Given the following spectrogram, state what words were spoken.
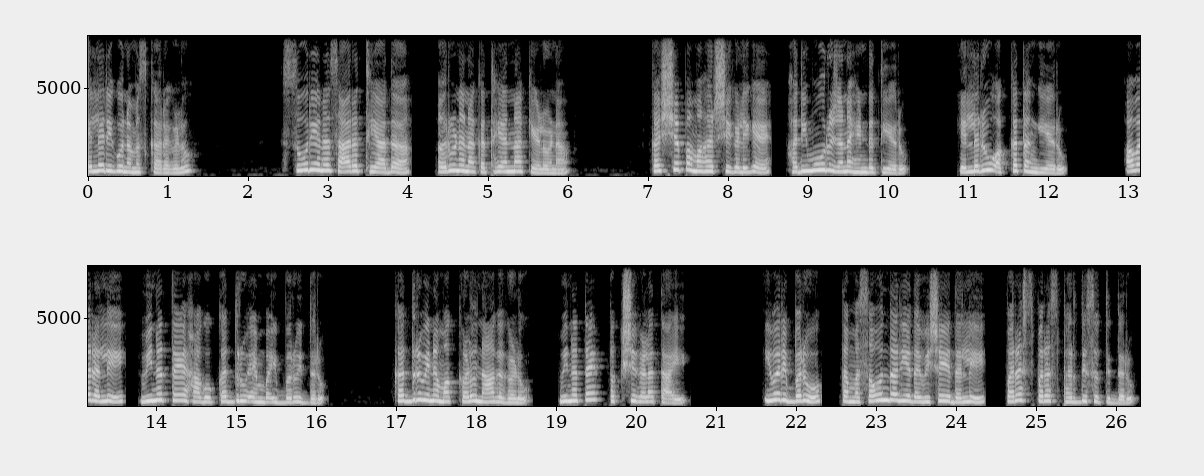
ಎಲ್ಲರಿಗೂ ನಮಸ್ಕಾರಗಳು. ಸೂರ್ಯನ ಸಾರಥಿಯಾದ ಅರುಣನ ಕಥೆಯನ್ನ ಕೇಳೋಣ. ಕಶ್ಯಪ ಮಹರ್ಷಿಗಳಿಗೆ ಹದಿಮೂರು ಜನ ಹೆಂಡತಿಯರು, ಎಲ್ಲರೂ ಅಕ್ಕ ತಂಗಿಯರು. ಅವರಲ್ಲಿ ವಿನತೆ ಹಾಗೂ ಕದ್ರು ಎಂಬ ಇಬ್ಬರು ಇದ್ದರು. ಕದ್ರುವಿನ ಮಕ್ಕಳು ನಾಗಗಳು ವಿನತೆ ಪಕ್ಷಿಗಳ ತಾಯಿ. ಇವರಿಬ್ಬರು ತಮ್ಮ ಸೌಂದರ್ಯದ ವಿಷಯದಲ್ಲಿ ಪರಸ್ಪರ ಸ್ಪರ್ಧಿಸುತ್ತಿದ್ದರು.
